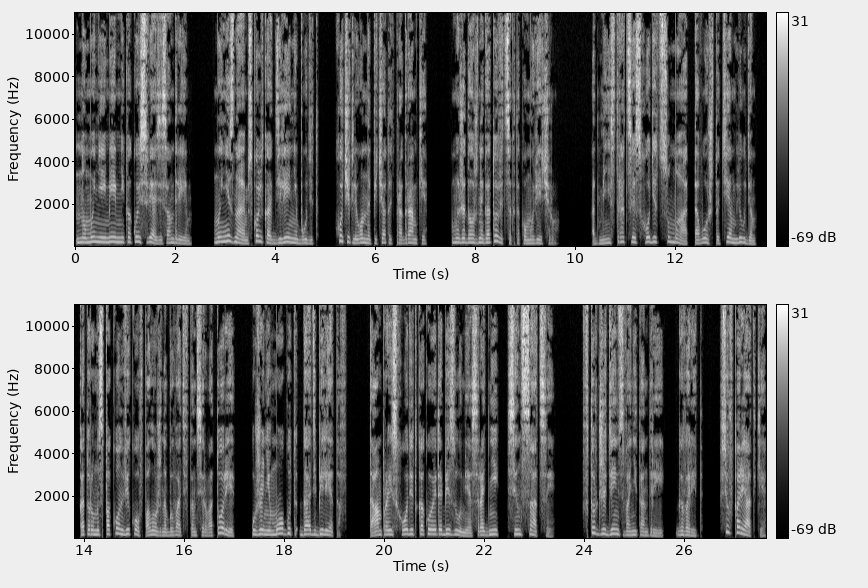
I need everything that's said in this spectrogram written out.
но мы не имеем никакой связи с Андреем. Мы не знаем, сколько отделений будет, хочет ли он напечатать программки. Мы же должны готовиться к такому вечеру. Администрация сходит с ума от того, что тем людям, которым испокон веков положено бывать в консерватории, уже не могут дать билетов. Там происходит какое-то безумие, сродни сенсации. В тот же день звонит Андрей, говорит, все в порядке,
